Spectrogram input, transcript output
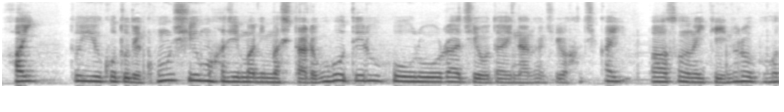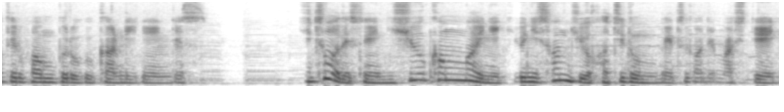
はいということで今週も始まりましたラブホテル放浪ラジオ第78回パーソナリティのラブホテルファンブログ管理人です。実はですね、2週間前に急に38度の熱が出まして、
